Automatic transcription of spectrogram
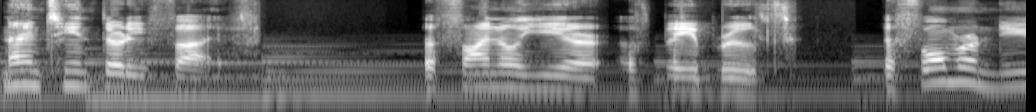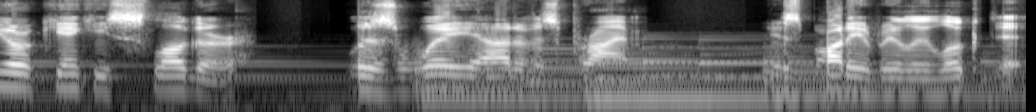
1935, the final year of Babe Ruth. The former New York Yankee slugger was way out of his prime. His body really looked it.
